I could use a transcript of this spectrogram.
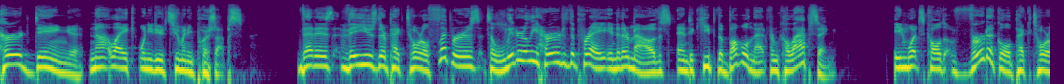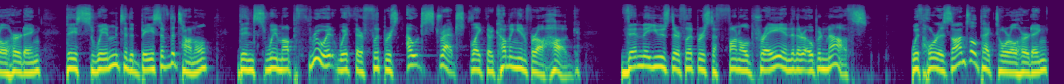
Herding, not like when you do too many push ups. That is, they use their pectoral flippers to literally herd the prey into their mouths and to keep the bubble net from collapsing. In what's called vertical pectoral herding, they swim to the base of the tunnel, then swim up through it with their flippers outstretched like they're coming in for a hug. Then they use their flippers to funnel prey into their open mouths. With horizontal pectoral herding,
